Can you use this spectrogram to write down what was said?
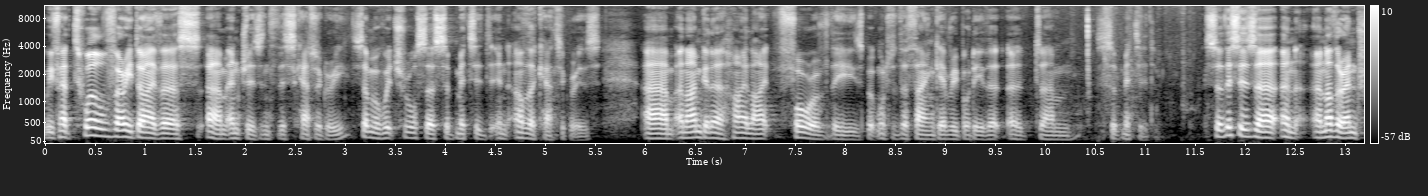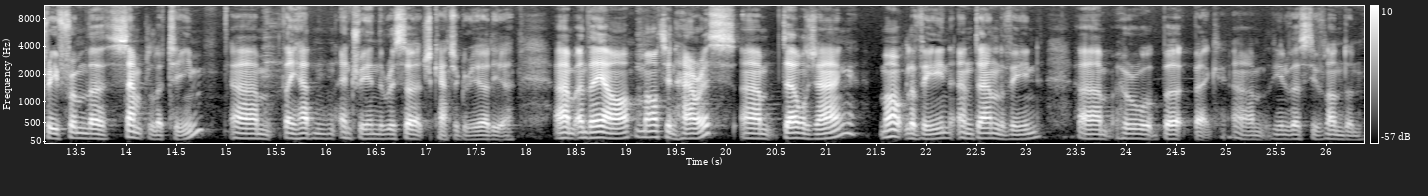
We've had 12 very diverse um, entries into this category, some of which were also submitted in other categories. Um, and I'm going to highlight four of these, but wanted to thank everybody that had um, submitted. So this is a, an, another entry from the sampler team. Um, they had an entry in the research category earlier. Um, and they are Martin Harris, um, Del Zhang, Mark Levine, and Dan Levine, um, who are all at Birkbeck, um, the University of London.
